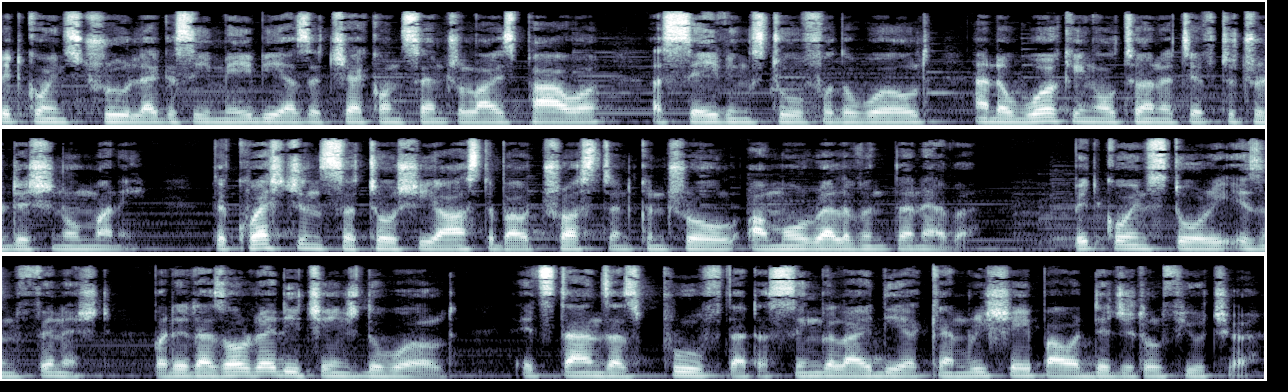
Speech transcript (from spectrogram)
Bitcoin's true legacy may be as a check on centralized power, a savings tool for the world, and a working alternative to traditional money. The questions Satoshi asked about trust and control are more relevant than ever. Bitcoin's story isn't finished, but it has already changed the world. It stands as proof that a single idea can reshape our digital future.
